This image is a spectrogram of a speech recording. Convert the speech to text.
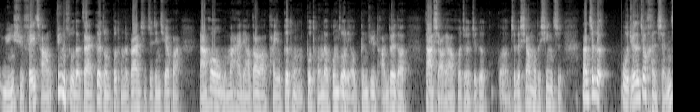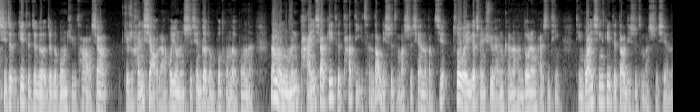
允许非常迅速的在各种不同的 branch 之间切换。然后我们还聊到了它有各种不同的工作流，根据团队的大小呀，或者这个呃这个项目的性质。那这个我觉得就很神奇，这个 Git 这个这个工具，它好像。就是很小，然后又能实现各种不同的功能。那么我们谈一下 Git 它底层到底是怎么实现的吧。作作为一个程序员，可能很多人还是挺挺关心 Git 到底是怎么实现的。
